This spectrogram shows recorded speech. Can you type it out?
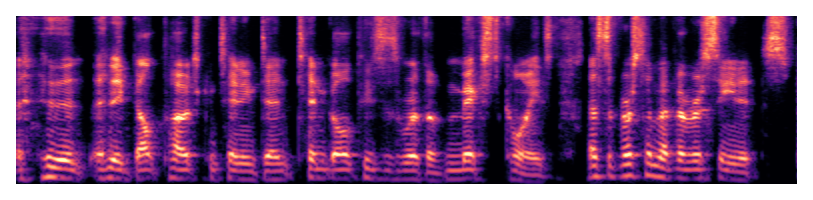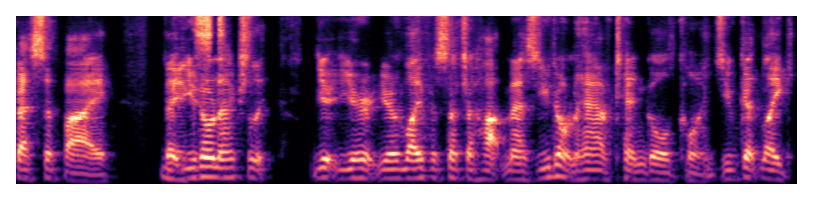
and, a belt pouch containing 10, 10 gold pieces worth of mixed coins. That's the first time I've ever seen it specify that you don't actually your your your life is such a hot mess. You don't have 10 gold coins. You've got like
